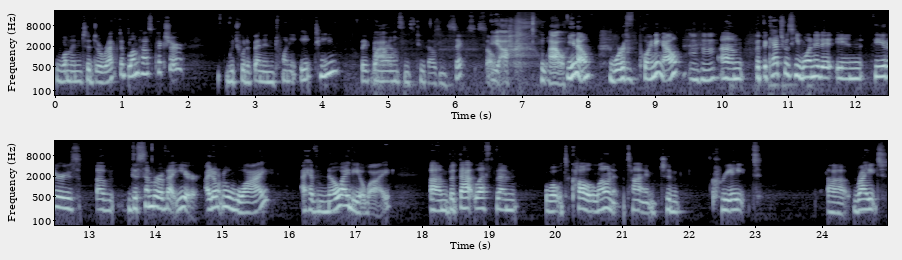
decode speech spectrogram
woman to direct a Blumhouse picture, which would have been in 2018. They've been Wow. around since 2006. So Yeah. wow. you know, worth pointing out. Mm-hmm. Um, but the catch was he wanted it in theaters of December of that year. I don't know why. I have no idea why. Um, but that left them, well, to call alone at the time to create, uh, write,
